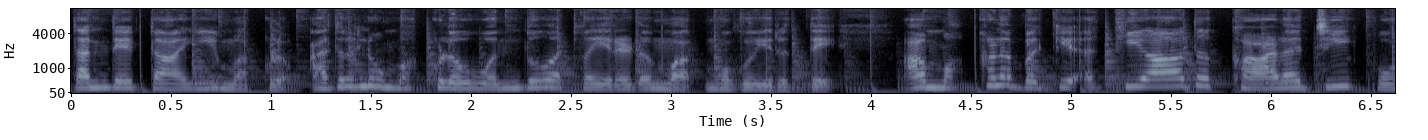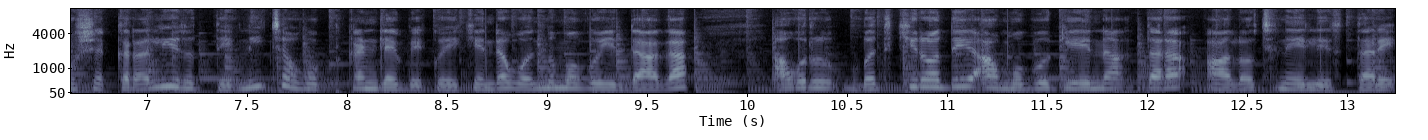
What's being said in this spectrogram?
ತಂದೆ, ತಾಯಿ, ಮಕ್ಕಳು, ಅದರಲ್ಲೂ ಮಕ್ಕಳು ಒಂದು ಅಥವಾ ಎರಡು ಮಗು ಇರುತ್ತೆ. ಆ ಮಕ್ಕಳ ಬಗ್ಗೆ ಅತಿಯಾದ ಕಾಳಜಿ ಪೋಷಕರಲ್ಲಿ ಇರುತ್ತೆ. ನಿಜ ಒಪ್ಕೊಂಡ್ಲೇಬೇಕು. ಏಕೆಂದ್ರೆ ಒಂದು ಮಗು ಇದ್ದಾಗ ಅವರು ಬದುಕಿರೋದೇ ಆ ಮಗುಗೆ ತರ ಆಲೋಚನೆಯಲ್ಲಿ ಇರ್ತಾರೆ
